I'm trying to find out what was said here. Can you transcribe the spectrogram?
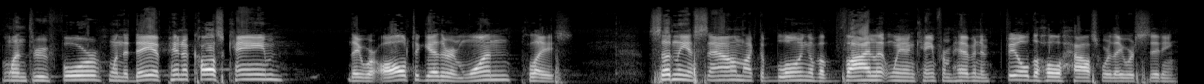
1 through 4. When the day of Pentecost came, they were all together in one place. Suddenly, a sound like the blowing of a violent wind came from heaven and filled the whole house where they were sitting.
